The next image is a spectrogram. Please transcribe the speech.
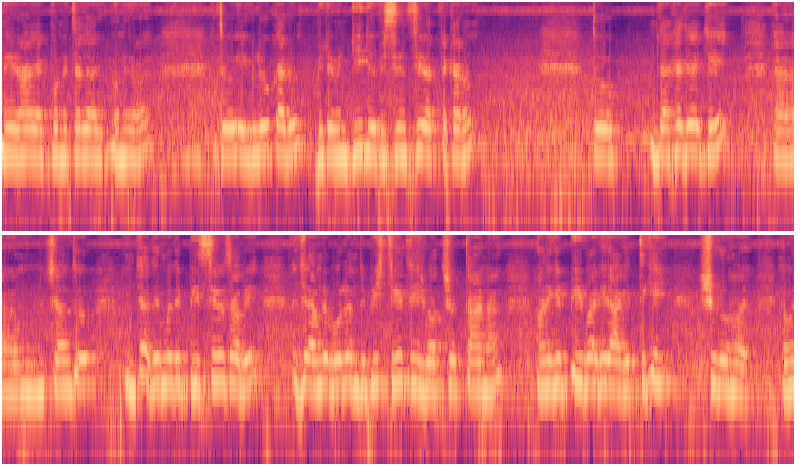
মেয়ের হয়, এক বোনের তাহলে আরেক বোনের হয়। তো এগুলোও কারণ ভিটামিন ডি ডেফিসিয়েন্সিও একটা কারণ। তো দেখা যায় যে সাধারণত যাদের মধ্যে পিসিওস হবে, যে আমরা বললাম যে বিশ থেকে ত্রিশ বছর, তা না। অনেকে পি বাড়ির আগের থেকেই শুরু হয়। এবং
